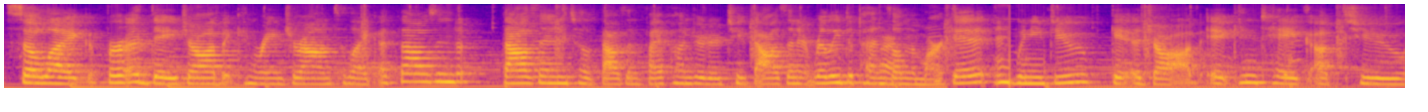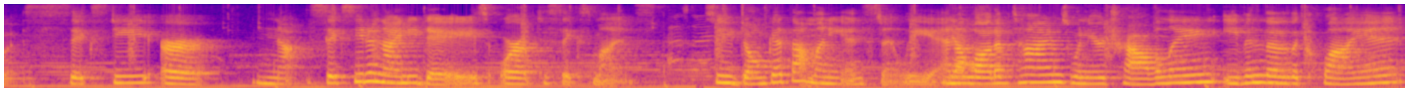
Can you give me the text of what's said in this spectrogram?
So like for a day job, it can range around to like a thousand thousand to thousand five hundred or two thousand. It really depends okay. on the market. Mm-hmm. When you do get a job, it can take up to sixty or not 60 to 90 days or up to six months. So you don't get that money instantly. And yeah. a lot of times when you're traveling, even though the client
